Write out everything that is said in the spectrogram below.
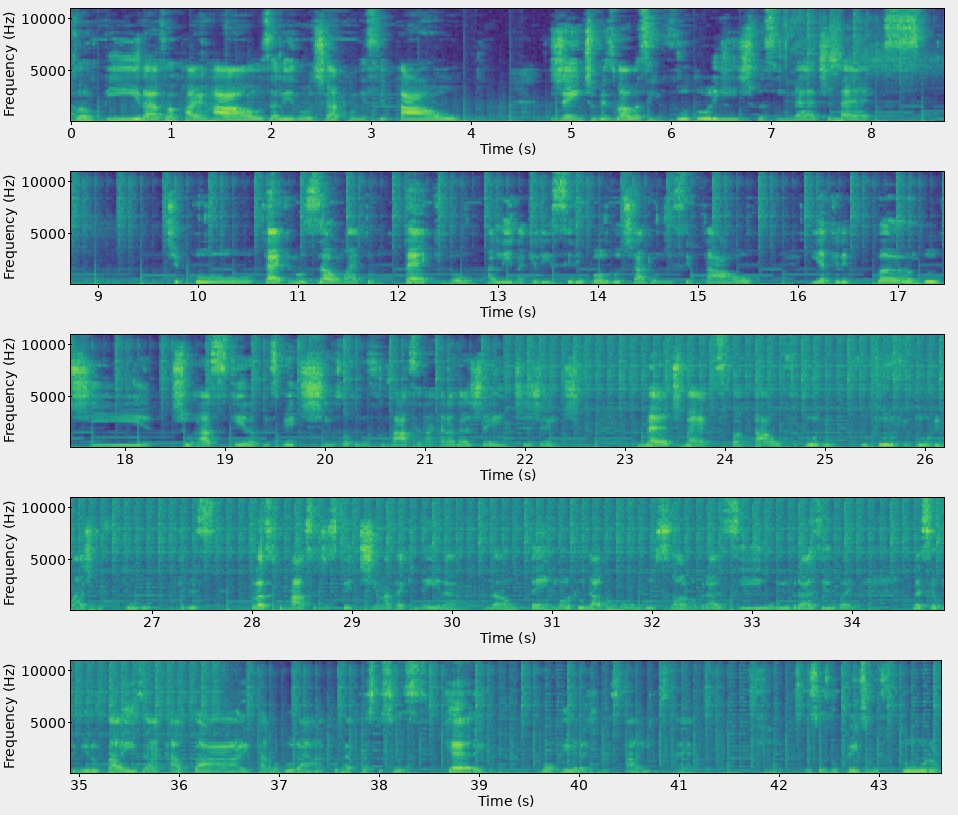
Vampira, Vampire House, ali no Teatro Municipal. Gente, o visual assim, futurístico, assim, Mad Max. Tipo, tecnozão, eco tecno, ali naquele ciribolo do Teatro Municipal. E aquele bando de churrasqueira com espetinho, soltando fumaça na cara da gente. Gente, Mad Max, total, futuro. Futuro, futuro, imagem do futuro. Aqueles, aquelas fumaças de espetinho na tecneira. Não tem em outro lugar no mundo, só no Brasil. E o Brasil vai, vai ser o primeiro país a acabar estar no buraco, né? Porque as pessoas querem morrer aqui nesse país, né? As pessoas não pensam no futuro.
